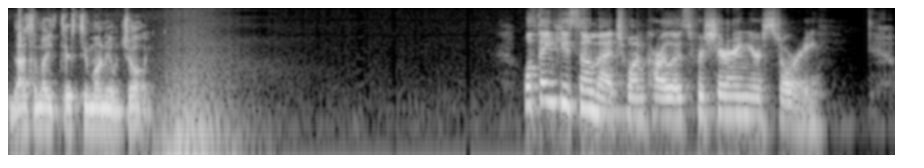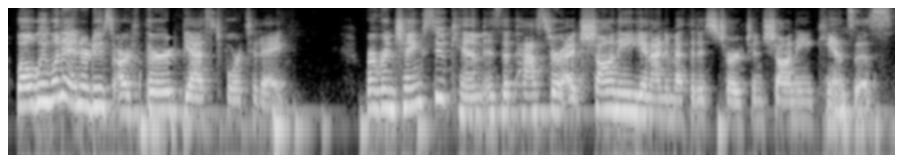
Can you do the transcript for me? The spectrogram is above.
That's my testimony of joy. Well, thank you so much, Juan Carlos, for sharing your story. Well, we want to introduce our third guest for today. Reverend Chang Soo Kim is the pastor at Shawnee United Methodist Church in Shawnee, Kansas.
